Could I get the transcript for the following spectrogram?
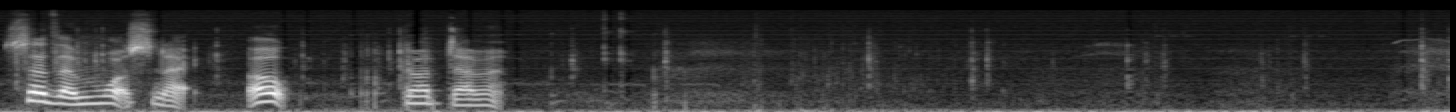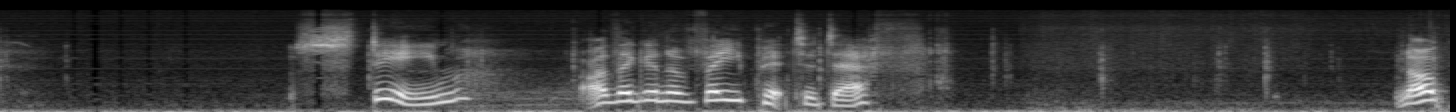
So then, what's next? Oh, god damn it. Steam? Are they going to vape it to death? Nope,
